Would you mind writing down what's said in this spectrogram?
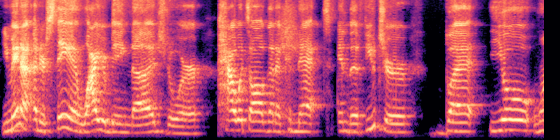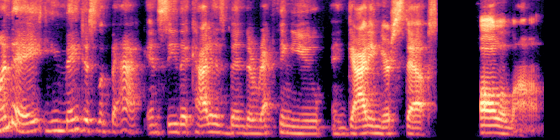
You may not understand why you're being nudged or how it's all going to connect in the future, but you'll one day you may just look back and see that God has been directing you and guiding your steps all along.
